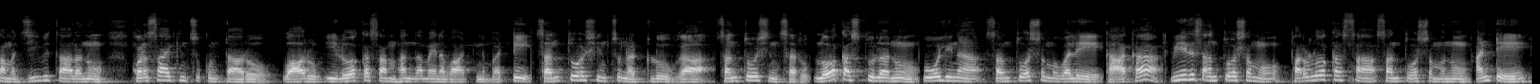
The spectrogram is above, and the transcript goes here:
తమ జీవితాలను కొనసాగించుకుంటారో వారు ఈ లోక సంబంధమైన వాటిని బట్టి సంతోషించున్నట్లుగా సంతోషించరు. లోకస్తులను పోలిన సంతోషము వలె కాక వీరి సంతోషము పరలోక సంతోషమును అంటే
